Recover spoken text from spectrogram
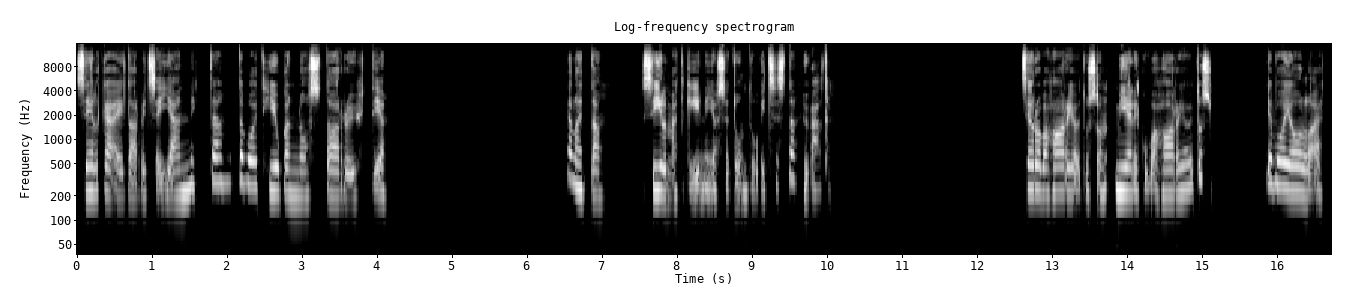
Selkää ei tarvitse jännittää, mutta voit hiukan nostaa ryhtiä. Ja laittaa silmät kiinni, jos se tuntuu itsestä hyvältä. Seuraava harjoitus on mielikuvaharjoitus. Ja voi olla, että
